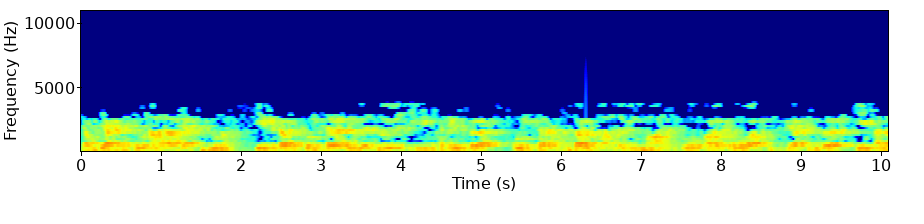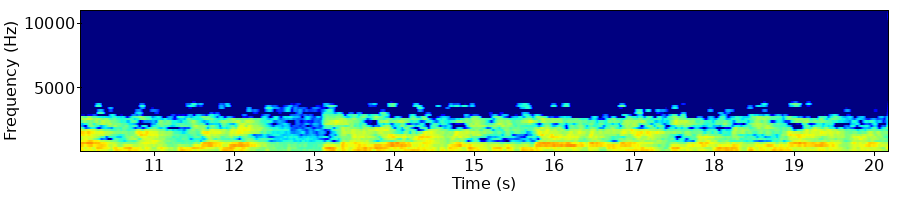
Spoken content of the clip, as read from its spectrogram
යම් දෙයක් නැති වුණ ආලාපයක් තිබුණා. ඒකට අපි කොයිතරම් නොයවීමෙන් කටයුතු කළා. කොයිතරම් ධර්මවන්දමින් මානසිකව කායිකව වාස්තුවිද්‍යා සිදු කළා. ඒ අලාපය සිදු වුණා සිදු වෙලා ඉවරයි. ඒක අනුතරව අප මානසික වශයෙන් ඒක පීඩාවක් බවට පත් කර ගන්නවා නම් ඒක අපේම තියෙන මුලාවකට අන්තවරද්ද.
